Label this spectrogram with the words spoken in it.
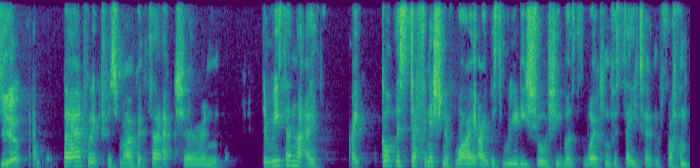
Yeah. And the bad witch was Margaret Thatcher. And the reason that I I got this definition of why I was really sure she was working for Satan from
